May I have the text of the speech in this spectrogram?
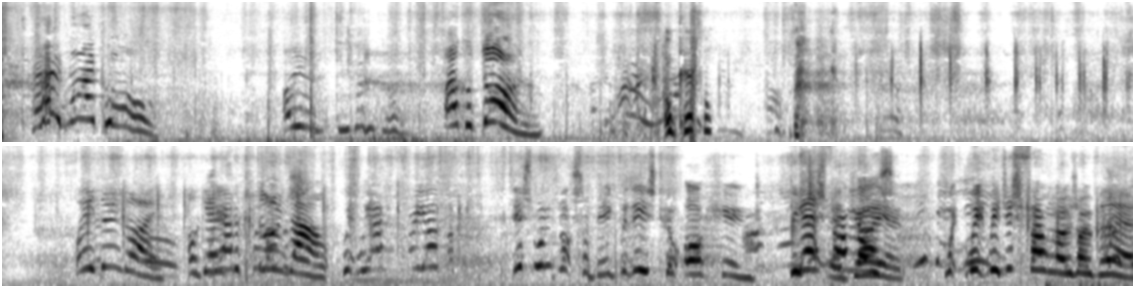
hey, Michael! Oh, you, Michael, don't! Oh, careful. What are you doing, guys? Oh, get the stones out. We, we have three other. This one's not so big, but these two are huge. We Yeah, just found they're giant. those. We, we, we just found those over there.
